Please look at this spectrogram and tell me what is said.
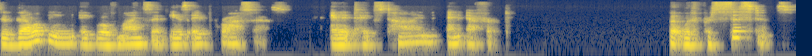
developing a growth mindset is a process and it takes time and effort. But with persistence,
